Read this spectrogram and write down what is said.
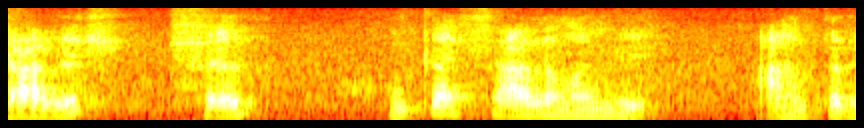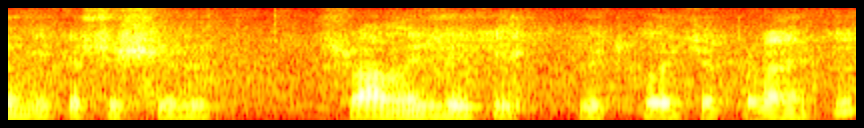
చార్లెస్ ఫెల్ ఇంకా చాలామంది ఆంతరంగిక శిష్యులు స్వామీజీకి వీటికో చెప్పడానికి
